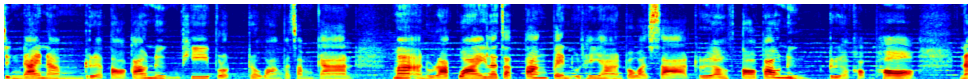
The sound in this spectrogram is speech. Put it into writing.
จึงได้นำเรือต่อ 91 ที่ปลดระวางประจำการ มาอนุรักษ์ไว้และจัดตั้งเป็นอุทยานประวัติศาสตร์ เรือต่อ 91 เรือของพ่อณ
